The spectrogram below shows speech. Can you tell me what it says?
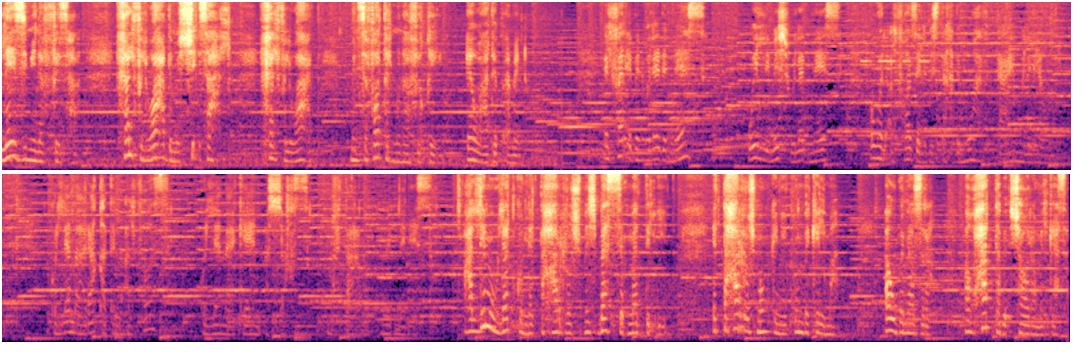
لازم ينفذها. خلف الوعد مش شيء سهل. خلف الوعد من صفات المنافقين. اوعى تبقى منهم. الفرق بين ولاد الناس واللي مش ولاد ناس هو الألفاظ اللي بيستخدموها في التعامل اليومي. كلما رقت الألفاظ كلما كان الشخص محترم وابن ناس. علموا ولادكم إن التحرش مش بس بمد الإيد. التحرش ممكن يكون بكلمة أو بنظرة أو حتى بإشارة من الجسد.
